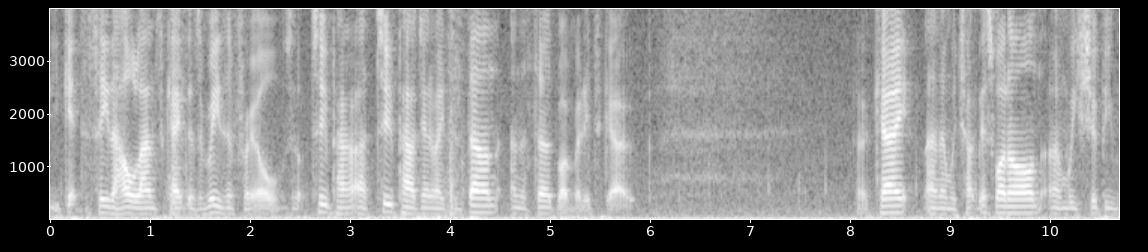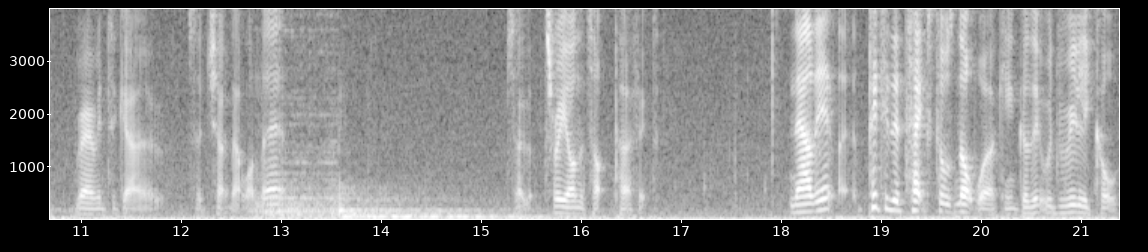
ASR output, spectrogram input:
You get to see the whole landscape. There's a reason for it all. We've got two power, uh, two power generators done and the third one ready to go. Okay, and then we chuck this one on and we should be raring to go. So chuck that one there. So I've got three on the top, perfect. Now the pity the text tool's not working because it would really cool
